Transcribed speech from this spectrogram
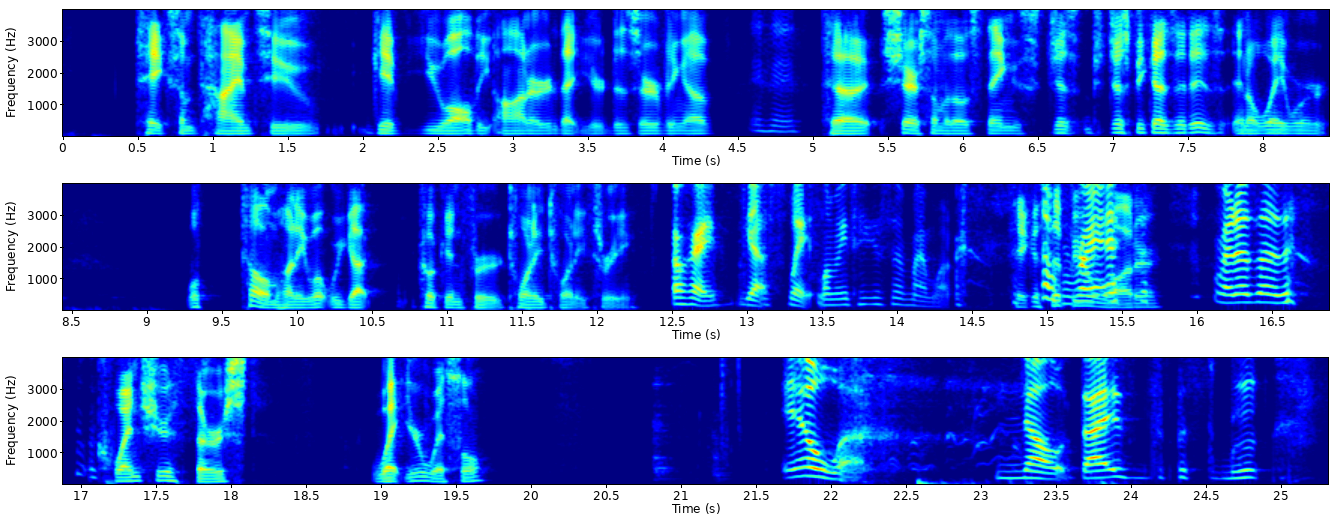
take some time to give you all the honor that you're deserving of Mm-hmm. to share some of those things just just because it is in a way where well tell them honey what we got cooking for 2023 Okay. Yes. Wait. Let me take a sip of my water. take a sip of Right your as- water right as I. quench your thirst, wet your whistle. Ew. No, that is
